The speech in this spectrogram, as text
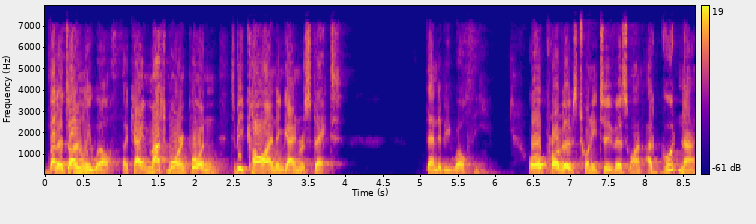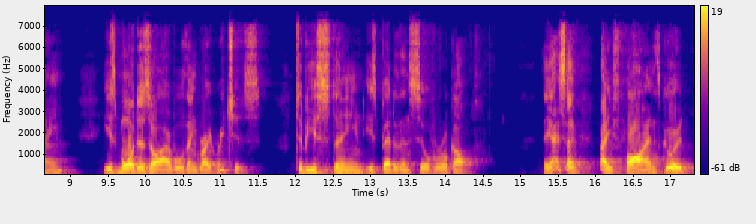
but it's only wealth. Okay, much more important to be kind and gain respect than to be wealthy. Or Proverbs 22, verse 1 A good name is more desirable than great riches. To be esteemed is better than silver or gold. There you go. So money's fine, it's good,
